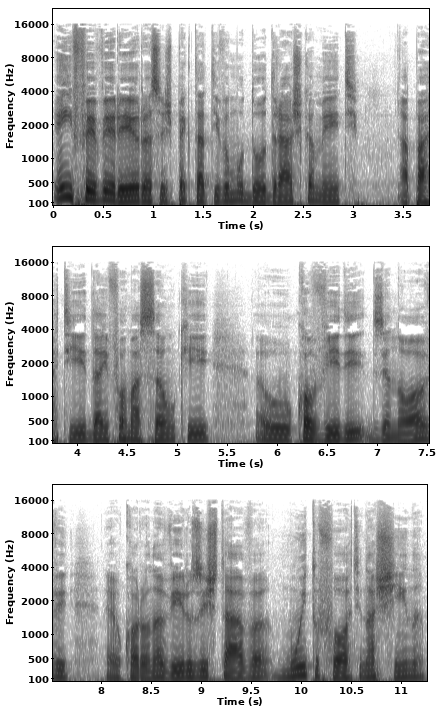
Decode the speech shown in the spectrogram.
Em fevereiro, essa expectativa mudou drasticamente a partir da informação que o Covid-19, é, o coronavírus, estava muito forte na China.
